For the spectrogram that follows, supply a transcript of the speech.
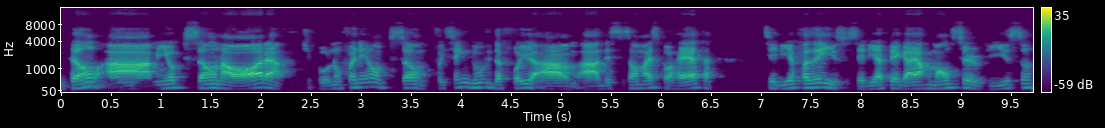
Então, a minha opção na hora, tipo, não foi nenhuma opção, foi sem dúvida, foi a, a decisão mais correta, seria fazer isso, seria pegar e arrumar um serviço,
